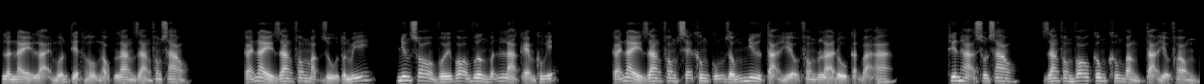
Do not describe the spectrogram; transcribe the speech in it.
lần này lại muốn tiệt hồ ngọc lang giang phong sao? Cái này giang phong mặc dù tuấn mỹ, nhưng so với võ vương vẫn là kém không ít. Cái này giang phong sẽ không cũng giống như tạ hiệu phong là đồ cặn bã a. Thiên hạ xôn xao, giang phong võ công không bằng tạ hiệu phong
